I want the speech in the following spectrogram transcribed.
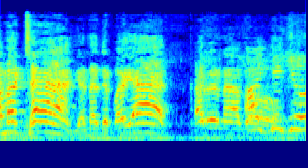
அமைச்சர். எனது பெயர்? கருணாகர் ஐயோ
